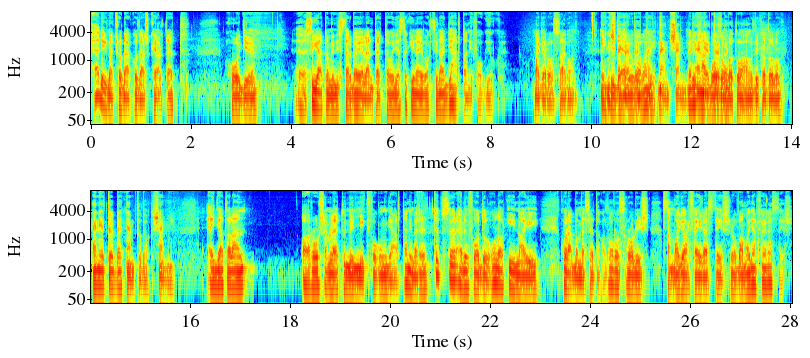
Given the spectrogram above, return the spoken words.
elég nagy csodálkozás keltett, hogy e, Szijjártó miniszter bejelentette, hogy ezt a kínai vakcinát gyártani fogjuk Magyarországon. Én Tud is valamit? Nem, semmi. Pedig Ennél hangzik a dolog. Ennél többet nem tudok, semmit. Egyáltalán arról sem lehet tudni, hogy mit fogunk gyártani, mert ez többször előfordul, hol a kínai, korábban beszéltek az oroszról is, aztán magyar fejlesztésről. Van magyar fejlesztés?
